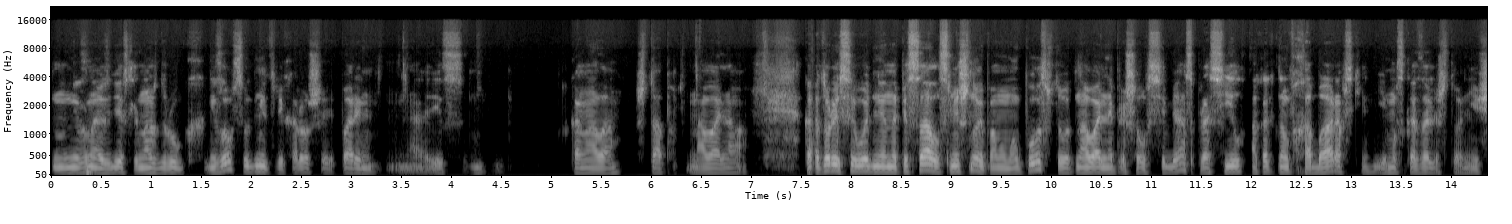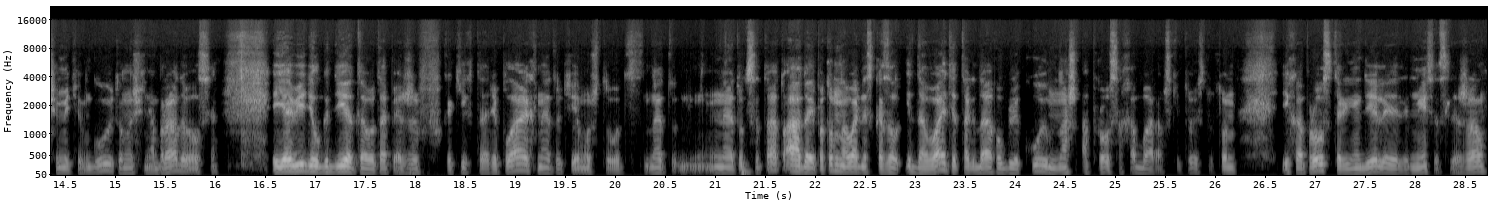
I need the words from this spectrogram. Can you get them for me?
Не знаю, здесь ли наш друг Низовцев Дмитрий, хороший парень э, из канала штаб Навального, который сегодня написал смешной, по-моему, пост, что вот Навальный пришел в себя, спросил, а как там в Хабаровске? Ему сказали, что они еще митингуют, он очень обрадовался. И я видел где-то, вот опять же, в каких-то реплаях на эту тему, что вот на эту, на эту цитату, а, да, и потом Навальный сказал, и давайте тогда опубликуем наш опрос о Хабаровске. То есть вот он их опрос три недели или месяц лежал,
